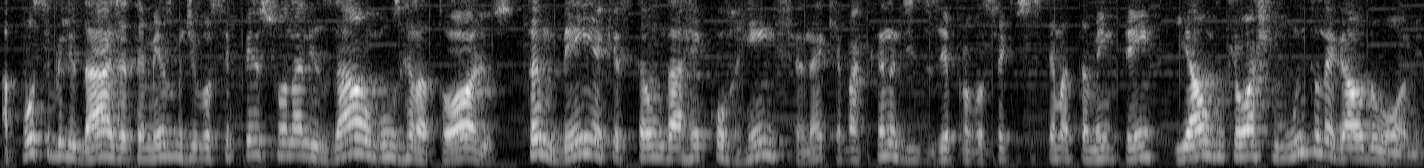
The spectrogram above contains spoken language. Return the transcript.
a possibilidade até mesmo de você personalizar alguns relatórios, também a questão da recorrência, né, que é bacana de dizer para você que o sistema também tem, e algo que eu acho muito legal do OMI.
